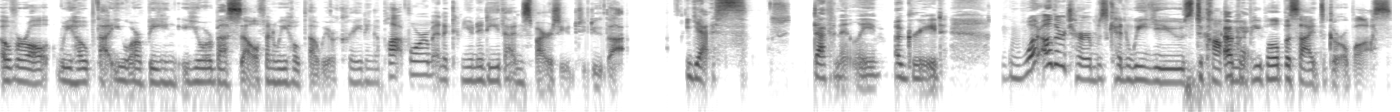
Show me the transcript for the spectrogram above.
Overall, we hope that you are being your best self and we hope that we are creating a platform and a community that inspires you to do that. yes, definitely agreed. What other terms can we use to compliment Okay. people besides girl boss?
